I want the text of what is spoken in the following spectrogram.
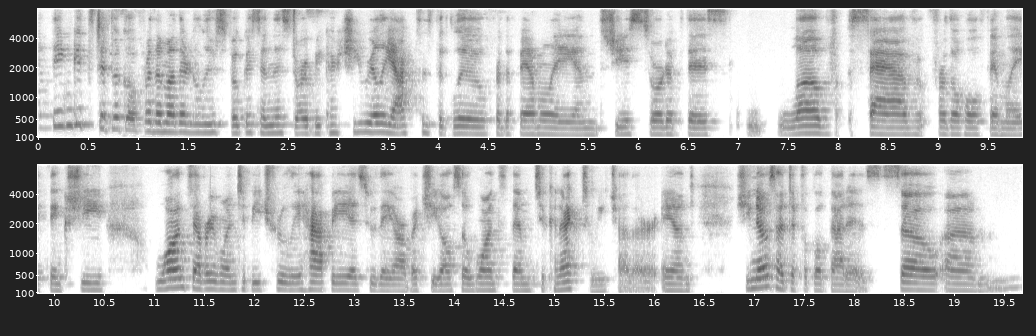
I think it's difficult for the mother to lose focus in this story because she really acts as the glue for the family and she's sort of this love salve for the whole family. I think she wants everyone to be truly happy as who they are, but she also wants them to connect to each other. And she knows how difficult that is. So, um,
